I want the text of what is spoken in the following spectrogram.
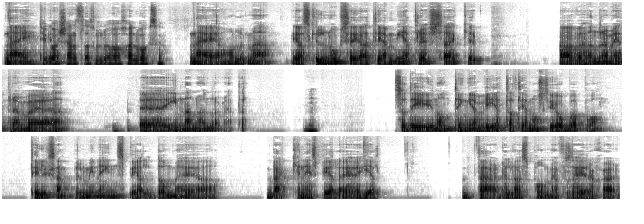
Nej, typ av känsla som du har själv också? nej, jag håller med. Jag skulle nog säga att jag är mer träffsäker över 100 meter än vad jag är eh, innan 100 meter. Mm. Så det är ju någonting jag vet att jag måste jobba på. Till exempel mina inspel. De är jag, backeninspel är jag helt värdelös på om jag får säga det själv.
